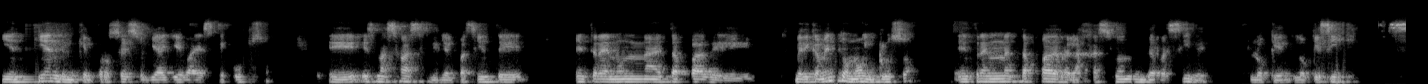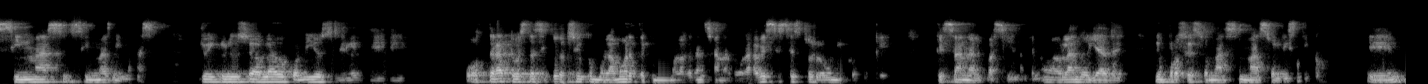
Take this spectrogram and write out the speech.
y entienden que el proceso ya lleva este curso, eh, es más fácil y el paciente entra en una etapa de medicamento, no incluso, entra en una etapa de relajación donde recibe lo que, lo que sigue, sin más, sin más ni más. Yo incluso he hablado con ellos o trato esta situación como la muerte, como la gran sanadora. A veces esto es lo único que, que sana al paciente, ¿no? hablando ya de, de un proceso más, más holístico. Eh,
